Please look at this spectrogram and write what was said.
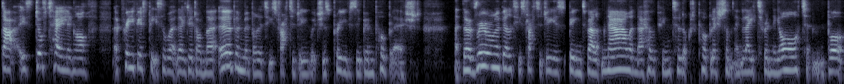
that is dovetailing off a previous piece of work they did on their urban mobility strategy, which has previously been published. Uh, the rural mobility strategy is being developed now, and they're hoping to look to publish something later in the autumn. But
